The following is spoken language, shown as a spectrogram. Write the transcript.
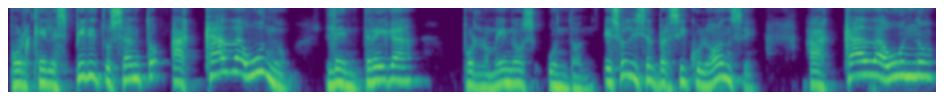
porque el Espíritu Santo a cada uno le entrega por lo menos un don. Eso dice el versículo 11. A cada uno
